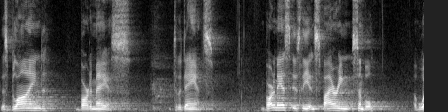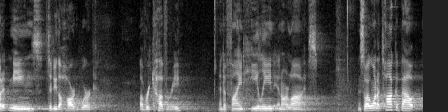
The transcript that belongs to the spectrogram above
this blind Bartimaeus to the dance. Bartimaeus is the inspiring symbol of what it means to do the hard work of recovery and to find healing in our lives. And so I want to talk about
